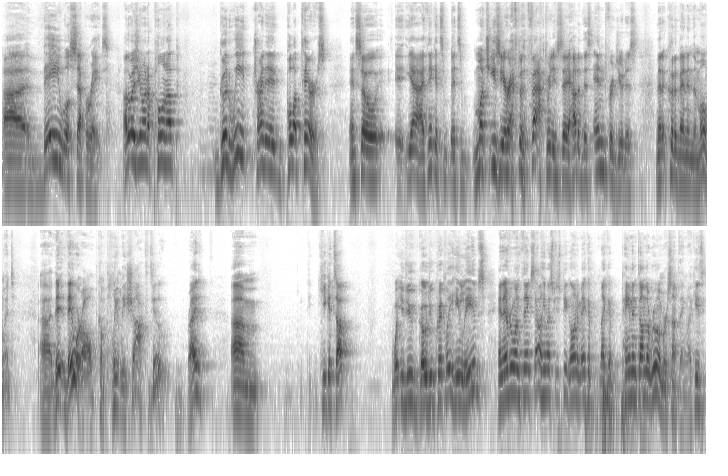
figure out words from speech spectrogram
Uh, they will separate. Otherwise, you're going to end up pulling up good wheat trying to pull up tares. And so, it, yeah, I think it's it's much easier after the fact when you say, "How did this end for Judas?" than it could have been in the moment. Uh, they they were all completely shocked too, right? Um, he gets up. What you do, go do quickly. He leaves, and everyone thinks, "Oh, he must just be going to make a like a payment on the room or something. Like he's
